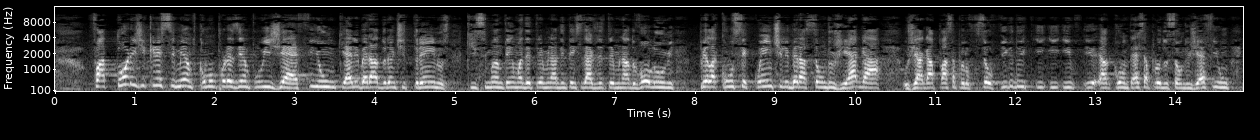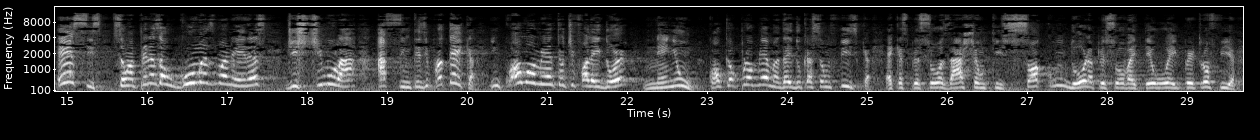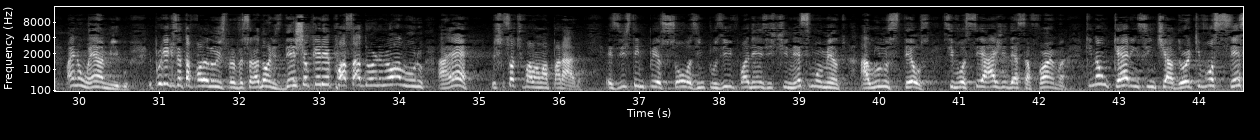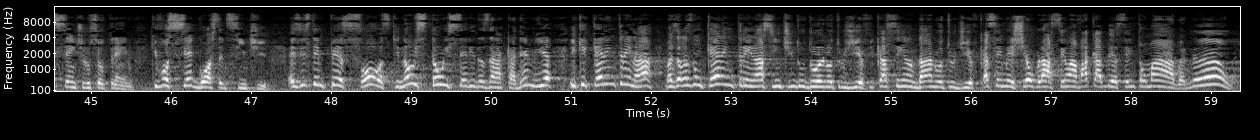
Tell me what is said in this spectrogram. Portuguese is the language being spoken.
Fatores de crescimento, como por exemplo o IGF-1, que é liberado durante treinos, que se mantém uma determinada intensidade, determinado volume, pela consequente liberação do GH. O GH passa pelo seu fígado e, e, e, e acontece a produção do IGF-1. Esses são apenas algumas maneiras de estimular a síntese proteica. Em qual momento eu te falei dor? Nenhum. Qual que é o problema da educação física? É que as pessoas acham que só com dor a pessoa vai ter a hipertrofia. Mas não é, amigo. E por que, que você está falando isso, professor Adonis? Deixa eu querer passar dor no meu aluno. Ah, é? Deixa eu só te falar uma parada. Existem pessoas, inclusive podem existir nesse momento, alunos teus, se você age dessa forma, que não querem sentir a dor que você sente no seu treino, que você gosta de sentir. Existem pessoas que não estão inseridas na academia e que querem treinar, mas elas não querem treinar sentindo dor no outro dia, ficar sem andar no outro dia, ficar sem mexer o braço, sem lavar a cabeça, sem tomar água. Não!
